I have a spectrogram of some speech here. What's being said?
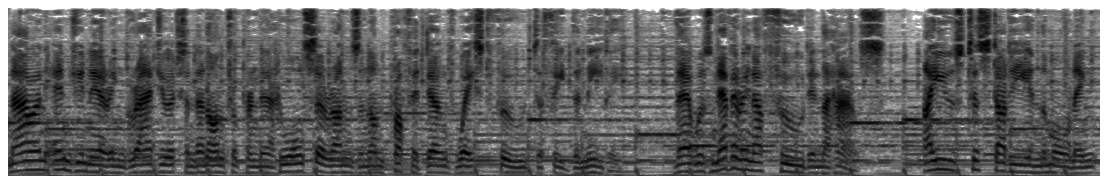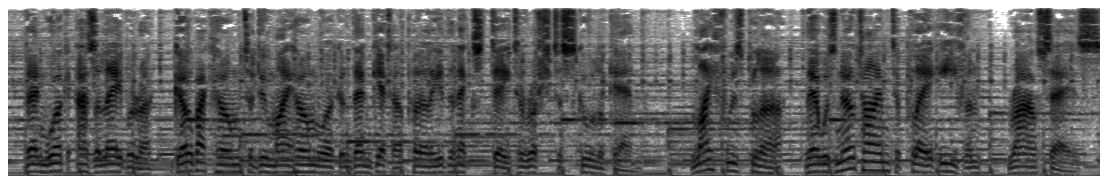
now an engineering graduate and an entrepreneur who also runs a non-profit Don't Waste Food to Feed the Needy. There was never enough food in the house. I used to study in the morning, then work as a laborer, go back home to do my homework and then get up early the next day to rush to school again. Life was blur, there was no time to play even, Rao says.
